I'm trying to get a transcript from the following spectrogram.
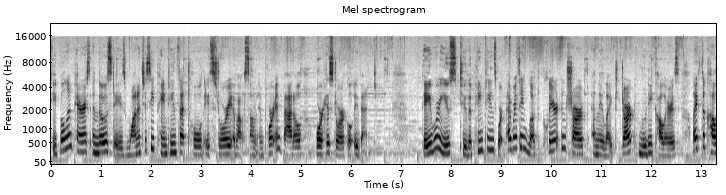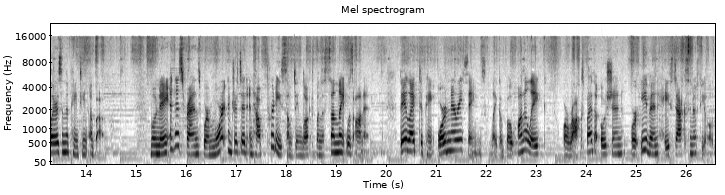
People in Paris in those days wanted to see paintings that told a story about some important battle or historical event. They were used to the paintings where everything looked clear and sharp, and they liked dark, moody colors, like the colors in the painting above. Monet and his friends were more interested in how pretty something looked when the sunlight was on it. They liked to paint ordinary things, like a boat on a lake, or rocks by the ocean, or even haystacks in a field.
